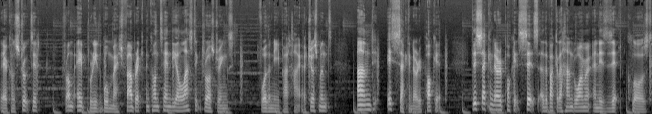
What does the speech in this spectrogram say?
they are constructed from a breathable mesh fabric and contain the elastic drawstrings for the knee pad height adjustment and a secondary pocket. This secondary pocket sits at the back of the hand warmer and is zip closed.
